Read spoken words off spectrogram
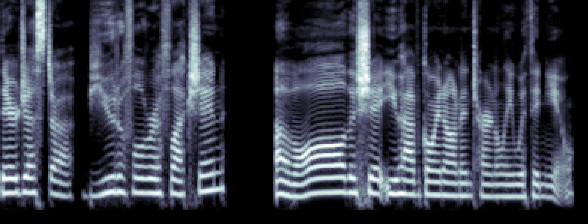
They're just a beautiful reflection of all the shit you have going on internally within you.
